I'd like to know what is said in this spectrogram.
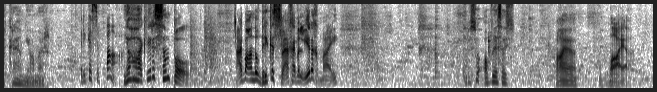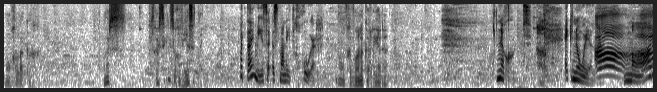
ek kry hom jammer. Drieke se pa. Ja, ek weet dit is simpel. Hy behandel Driekus sleg, hy beledig my. Dit is so obvious hy's baie baie ongelukkig. Anders sou hy seker nie so gewees het nie. Party mense is maar net goor. Nou, met gewone rede. Nou goed. Ek nooi hulle. Ah! Maar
